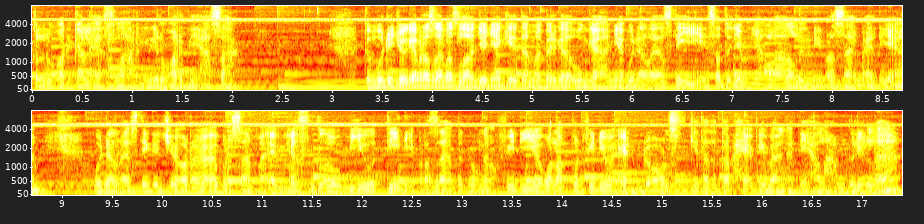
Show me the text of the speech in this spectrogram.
keluarga Leslar. Ini luar biasa. Kemudian juga persahabat selanjutnya kita mampir ke unggahannya Bunda Lesti. Satu jam yang lalu nih persahabat ya. Bunda Lesti Kejora bersama MS Glow Beauty nih persahabat mengunggah video. Walaupun video endorse kita tetap happy banget ya. Alhamdulillah.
